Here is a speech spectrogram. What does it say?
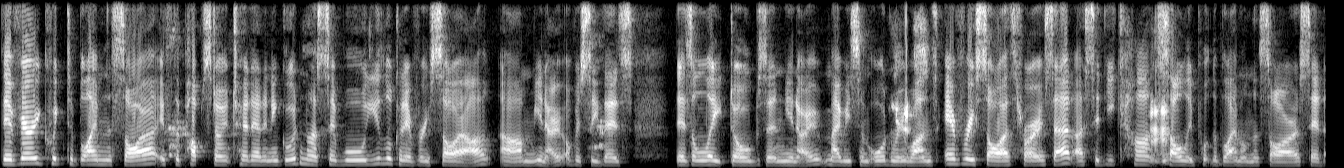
they're very quick to blame the sire if the pups don't turn out any good. And I said, well, you look at every sire. Um, you know, obviously there's there's elite dogs and you know maybe some ordinary Yes. ones. Every sire throws that. I said you can't solely put the blame on the sire. I said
